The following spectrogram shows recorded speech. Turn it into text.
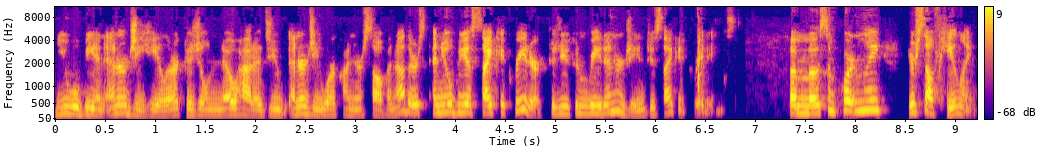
you will be an energy healer because you'll know how to do energy work on yourself and others, and you'll be a psychic reader because you can read energy and do psychic readings. But most importantly, you're self healing.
